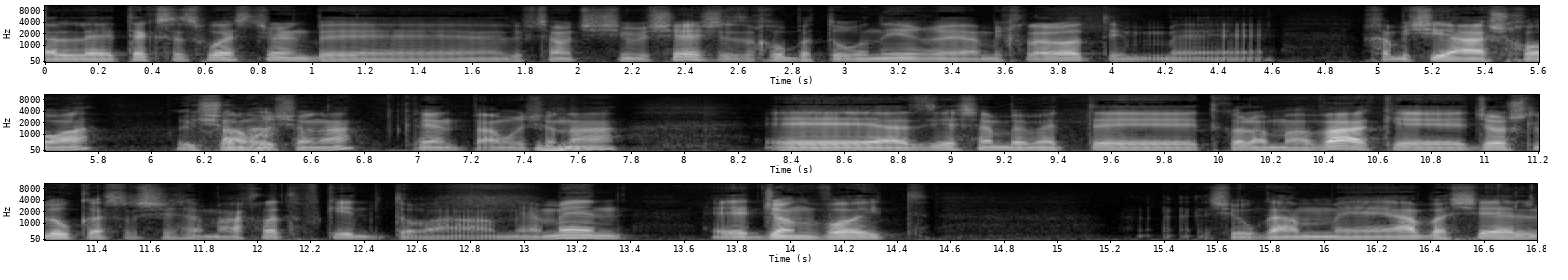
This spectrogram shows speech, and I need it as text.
על אה, טקסס ווסטרן ב-1966, שזכו בטורניר אה, המכללות עם אה, חמישייה שחורה. פעם ראשונה, כן, פעם ראשונה. אה, אז יש שם באמת אה, את כל המאבק, אה, ג'וש לוקאס עושה שם אחלה תפקיד בתור המאמן, אה, ג'ון וויט, שהוא גם אה, אבא של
